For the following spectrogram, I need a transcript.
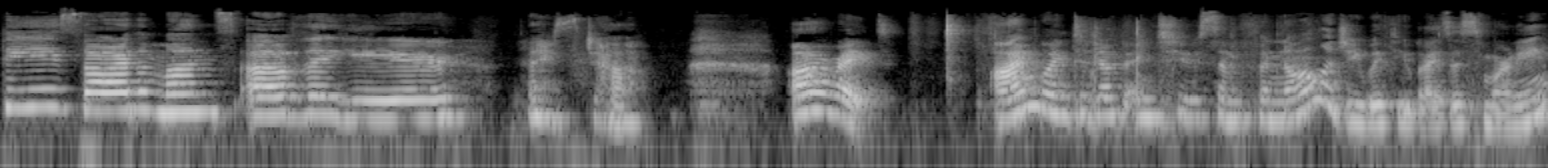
These are the months of the year. Nice job. All right. I'm going to jump into some phonology with you guys this morning.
